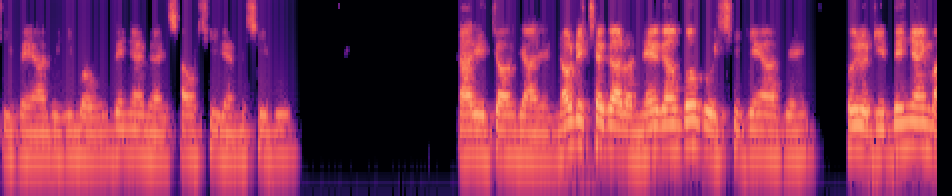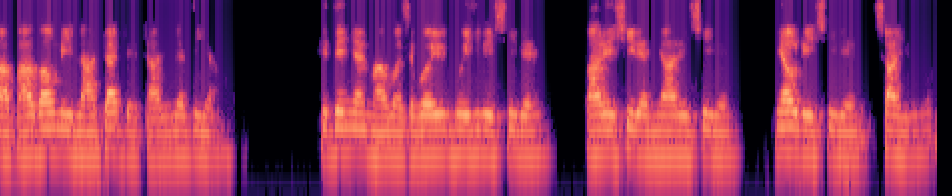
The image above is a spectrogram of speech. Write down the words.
ကြီးဘယ်ဟာလူကြီးမဟုတ်ဘူးသင်္ချိုင်းပြန်ဆောင်းရှိတယ်မရှိဘူးဒါတွေကြောင်းကြတယ်နောက်တစ်ချက်ကတော့နေကံပုဂ္ဂိုလ်ရှိခြင်းအပြင်ဘုန်းကြီးတို့ဒီသင်္ချိုင်းမှာဘာကောင်းတွေလာတတ်တယ်ဒါတွေလည်းသိရမယ်ဒီသင်္ချိုင်းမှာဘောစပွဲမွေးကြီးတွေရှိတယ်ဘာတွေရှိတယ်ညာတွေရှိတယ်မြောက်တွေရှိတယ်စာယူပေါ့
